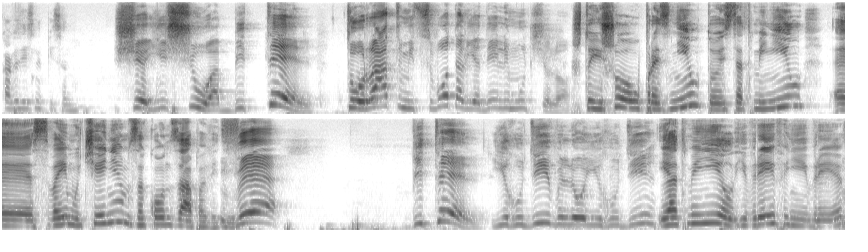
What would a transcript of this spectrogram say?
Как здесь написано? Что Иешуа упразднил, то есть отменил э, своим учением закон заповедей и отменил евреев и неевреев.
